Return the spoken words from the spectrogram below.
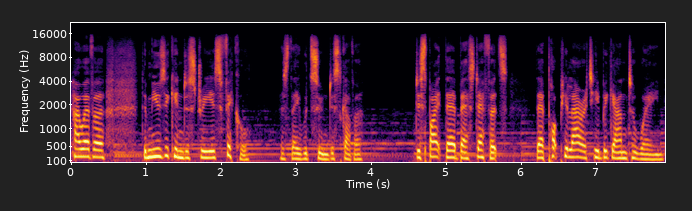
However, the music industry is fickle, as they would soon discover. Despite their best efforts, their popularity began to wane.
